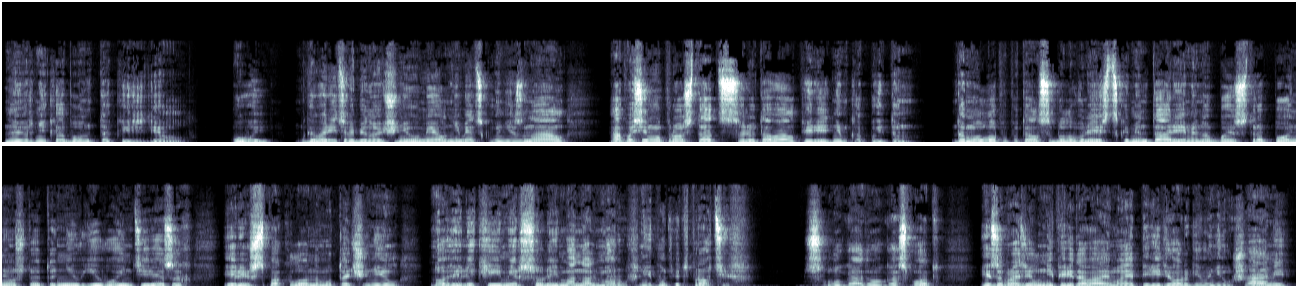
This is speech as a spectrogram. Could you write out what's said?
наверняка бы он так и сделал. Увы, говорить Рабинович не умел, немецкого не знал, а посему просто отсалютовал передним копытом. Дамулло попытался было влезть с комментариями, но быстро понял, что это не в его интересах, и лишь с поклоном уточнил. «Но великий эмир Сулейман Аль-Маруф не будет против?» Слуга двух господ изобразил непередаваемое передергивание ушами,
